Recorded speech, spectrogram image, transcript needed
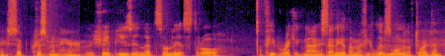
Except Chrisman here. The shape he's in, that's only a straw. If he'd recognized any of them, if he lives long enough to identify.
